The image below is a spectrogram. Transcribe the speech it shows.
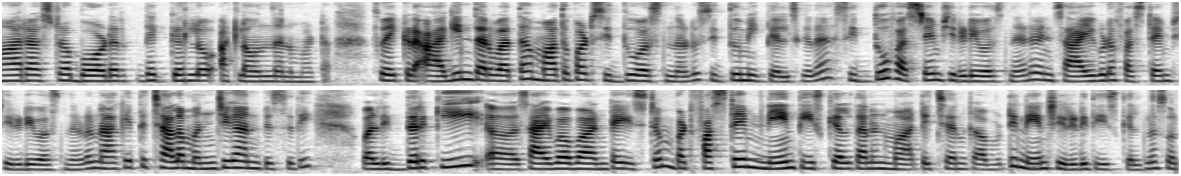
మహారాష్ట్ర బార్డర్ దగ్గరలో అట్లా ఉందన్నమాట. సో ఇక్కడ ఆగిన తర్వాత మాతో పాటు సిద్ధు వస్తున్నాడు. సిద్ధు మీకు తెలుసు కదా. సిద్ధు ఫస్ట్ టైం షిరిడి వస్తున్నాడు. అండ్ సాయి కూడా ఫస్ట్ టైం షిరిడి వస్తున్నాడు. నాకైతే చాలా మంచిగా అనిపిస్తుంది. వాళ్ళిద్దరికీ సాయిబాబా అంటే ఇష్టం. బట్ ఫస్ట్ టైం నేను తీసుకెళ్తానని మాట ఇచ్చాను కాబట్టి నేను షిరిడి తీసుకెళ్తున్నాను సో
